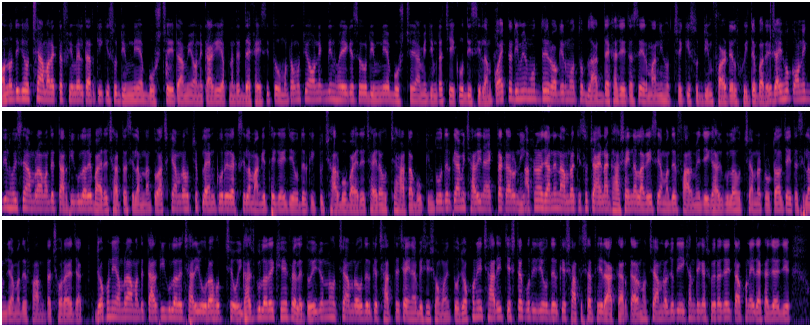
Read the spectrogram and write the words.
অন্যদিকে হচ্ছে আমার একটা ফিমেল টার্কি কিছু ডিম নিয়ে বসছে, এটা আমি অনেক আগেই আপনাদের দেখাইছি। তো মোটামুটি অনেক দিন হয়ে গেছে ও ডিম নিয়ে বসছে, আমি ডিমটা চেকও দিছিলাম। কয়েকটা ডিমের মধ্যে রগের মতো ব্লাড দেখা যাইতেছে, এর মানে হচ্ছে কিছু ডিম ফার্টেল হইতে পারে। যাই হোক অনেক দিন হয়েছে আমরা আমাদের টার্কিগুলারে বাইরে ছাড়তেছিলাম না, তো আজকে আমরা হচ্ছে প্ল্যান করে রাখছিলাম আগে থেকেই যে ওদেরকে একটু ছাড়বো, বাইরে ছাইরা হচ্ছে হাঁটাবো। কিন্তু ওদেরকে আমি ছাড়ি না একটা কারণেই। আপনারা জানেন আমরা কিছু চায়না ঘাসাই না লাগাইছি আমাদের ফার্মে যে ঘাসগুলা হচ্ছে আমরা টোটাল চাইতেছিলাম যে আমাদের ফার্মটা ছড়ায় যাক। যখনই আমরা আমাদের টার্কিগুলারে ছাড়ি, ওরা হচ্ছে ওই ঘাসগুলারে খেয়ে ফেলে। তো এই জন্য হচ্ছে আমরা ওদেরকে ছাড়তে চাই না বেশি সময়। তো যখনই ছাড়ি, চেষ্টা করি যে ওদেরকে সাথে সাথে রাখার। কারণ হচ্ছে আমরা যদি এইখান থেকে সরে যাই, তখনই দেখা যায় যে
